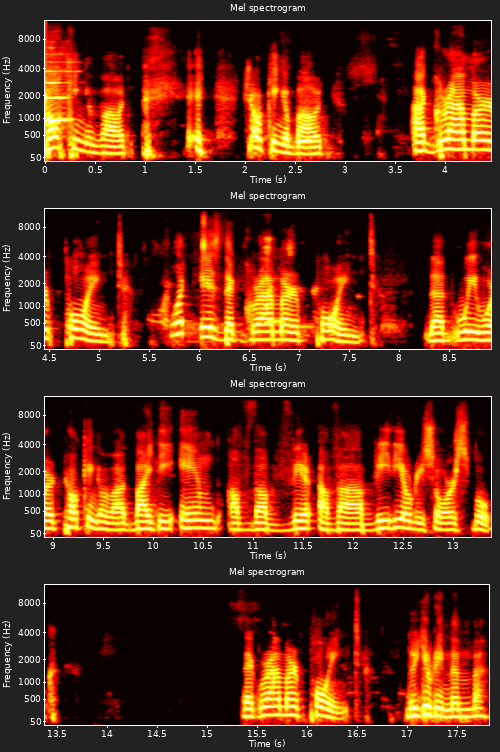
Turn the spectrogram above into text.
talking about talking about a grammar point. What is the grammar point that we were talking about by the end of the of a video resource book? The grammar point. Do you remember?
